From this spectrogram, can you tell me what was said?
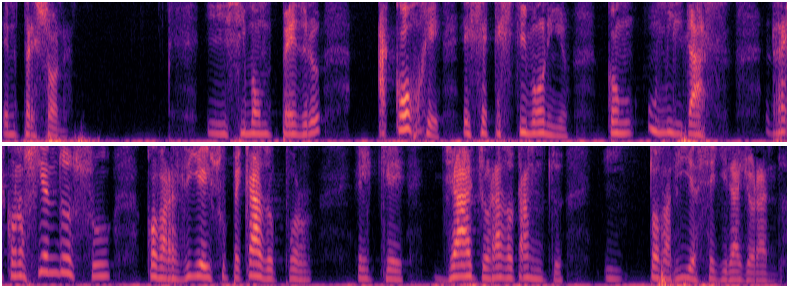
en persona. Y Simón Pedro acoge ese testimonio con humildad, reconociendo su cobardía y su pecado por el que ya ha llorado tanto todavía seguirá llorando.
